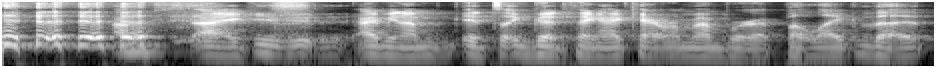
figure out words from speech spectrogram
I'm, I, I mean, I'm. It's a good thing I can't remember it, but like the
